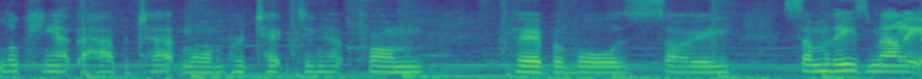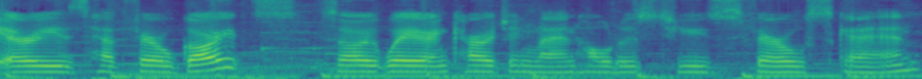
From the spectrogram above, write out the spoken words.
looking at the habitat more and protecting it from herbivores. So some of these mallee areas have feral goats, so we're encouraging landholders to use FeralScan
